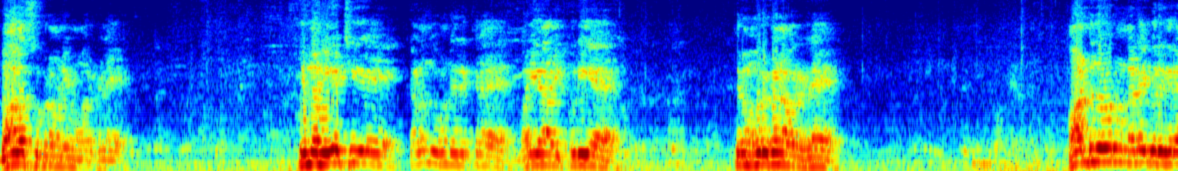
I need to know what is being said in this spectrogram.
பாலசுப்ரமணியம் அவர்களே இந்த நிகழ்ச்சியிலே கலந்து கொண்டிருக்கிற மரியாதைக்குரிய திரு முருகன் அவர்களே ஆண்டுதோறும் நடைபெறுகிற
